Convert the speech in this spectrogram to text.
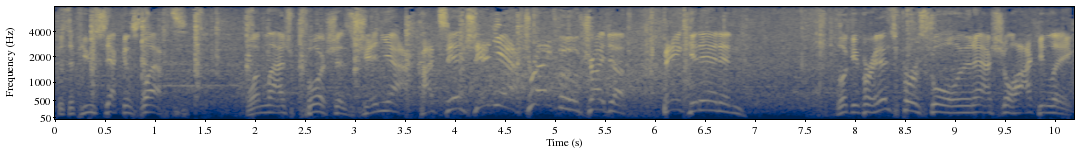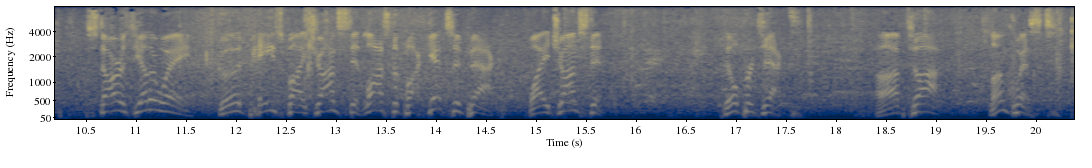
Just a few seconds left. One last push as Gignac cuts in. Gignac, drag move, tried to bank it in and looking for his first goal in the National Hockey League. Stars the other way. Good pace by Johnston. Lost the puck, gets it back. Wyatt Johnston. He'll protect. Up top, Lundkvist.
